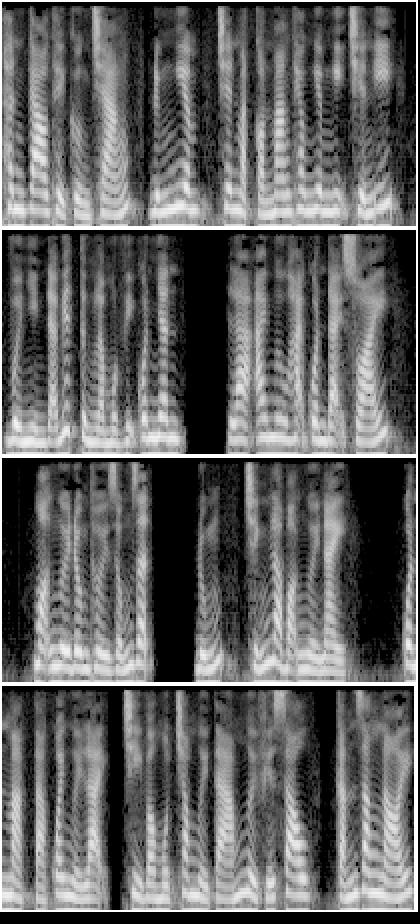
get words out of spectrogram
thân cao thể cường tráng, đứng nghiêm, trên mặt còn mang theo nghiêm nghị chiến ý, vừa nhìn đã biết từng là một vị quân nhân. Là ai mưu hại quân đại soái? Mọi người đồng thời giống giận. Đúng, chính là bọn người này. Quân mạc tả quay người lại, chỉ vào 118 người phía sau, cắn răng nói.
